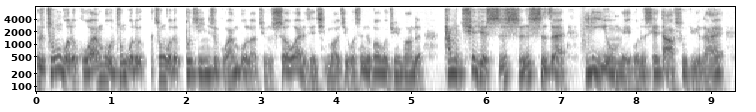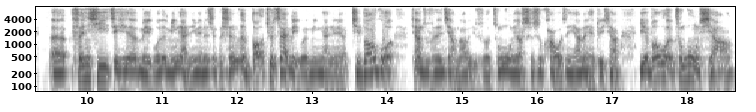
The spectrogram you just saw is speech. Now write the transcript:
就是中国的国安部，中国的中国的不仅仅是国安部了，就是涉外的这些情报机构，甚至包括军方的，他们确确实实是在利用美国的这些大数据来。呃，分析这些美国的敏感人员的这个身份，包就在美国的敏感人员，既包括像主持人讲到的，就是说中共要实施跨国镇压那些对象，也包括中共想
